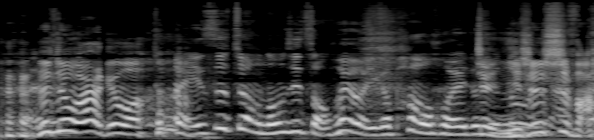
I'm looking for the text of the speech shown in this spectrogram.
认真玩，给我。就每一次这种东西总会有一个炮灰，就以身试法。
